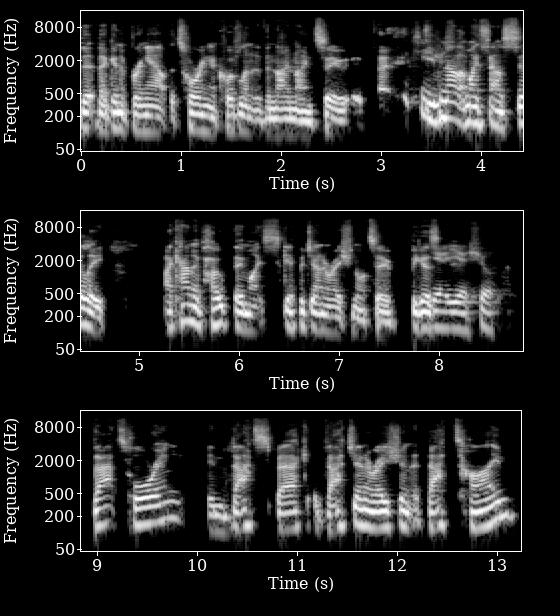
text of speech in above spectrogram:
that they're going to bring out the touring equivalent of the 992 uh, even though that might sound silly i kind of hope they might skip a generation or two because yeah yeah sure. that touring in that spec that generation at that time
